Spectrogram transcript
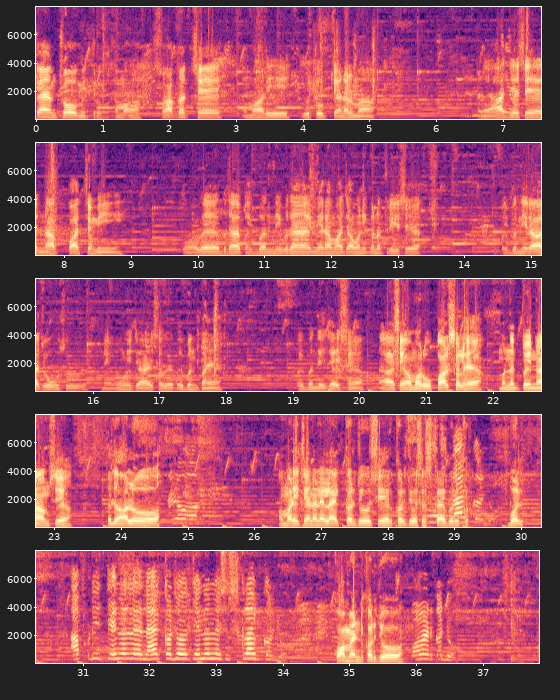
કેમ છો મિત્રો? તમારું સ્વાગત છે અમારી યુટ્યુબ ચેનલમાં. અને આજે છે નાગ પાંચમી તો હવે બધા ભાઈબંધની બધા મેળામાં જવાની ગણતરી છે. ભાઈબંધની રાહ જોઉં છું ને હું જઈશ હવે ભાઈબંધ પાસે. ભાઈબંધે જઈશ આ છે અમારું પાર્સલ છે મન્નતભાઈ નામ છે. હેલો હાલો. અમારી ચેનલને લાઈક કરજો શેર કરજો સબસ્ક્રાઈબર કરજો. બોલ. આપણી ચેનલને લાઈક કરજો ચેનલને સબસ્ક્રાઇબ કરજો. કોમેન્ટ કરજો. કોમેન્ટ કરજો.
